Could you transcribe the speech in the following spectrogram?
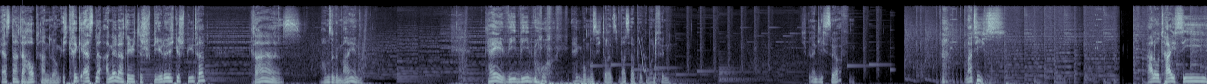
Erst nach der Haupthandlung. Ich krieg erst eine Angel, nachdem ich das Spiel durchgespielt habe? Krass. Warum so gemein? Okay, wie, wie, wo? Irgendwo muss ich doch jetzt Wasser-Pokémon finden. Ich will endlich surfen. Matisse. Hallo Taisi.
